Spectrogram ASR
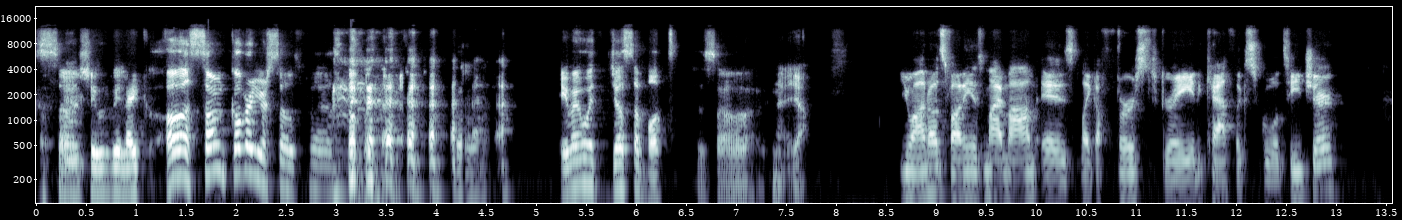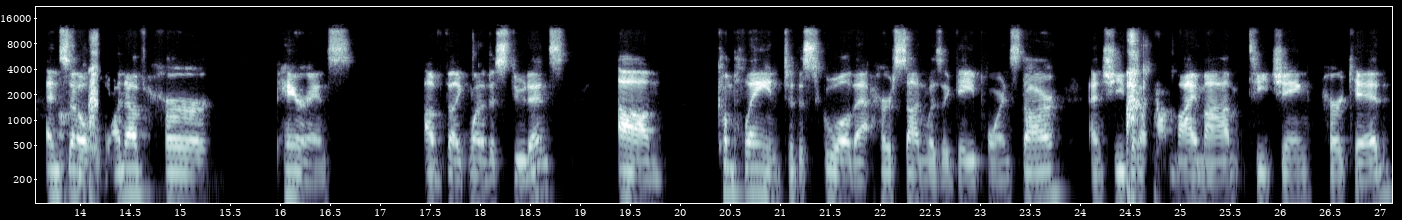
so she would be like, "Oh, son, cover yourself." Like even with just a bot. So yeah. you want to know what's funny is my mom is like a first grade Catholic school teacher. And so one of her parents of like one of the students um complained to the school that her son was a gay porn star and she didn't want my mom teaching her kid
